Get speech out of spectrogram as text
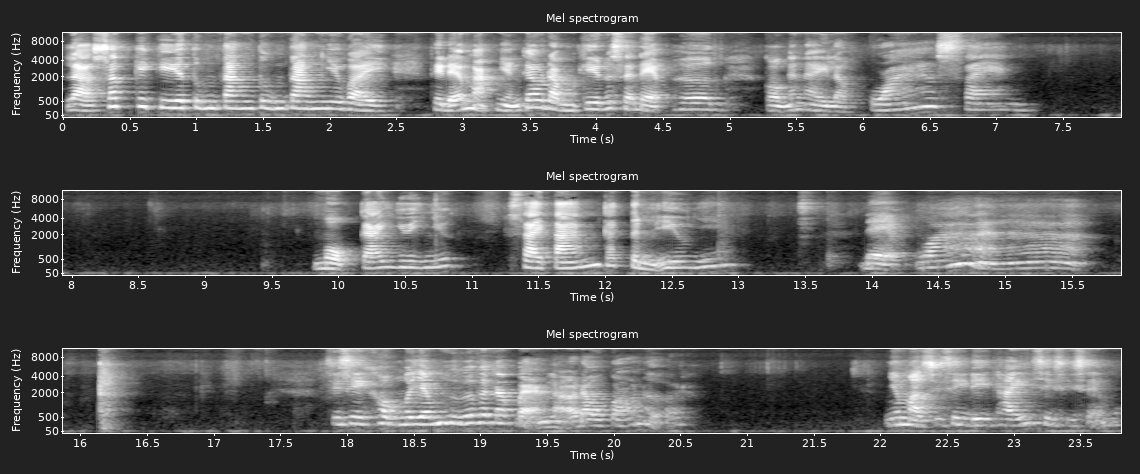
là sách cái kia tung tăng tung tăng như vậy thì để mặc những cái áo đầm kia nó sẽ đẹp hơn. Còn cái này là quá sang. Một cái duy nhất size 8 các tình yêu nhé. Đẹp quá à. Sisi không có dám hứa với các bạn là ở đâu có nữa. Nhưng mà Sisi đi thấy Sisi sẽ mua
